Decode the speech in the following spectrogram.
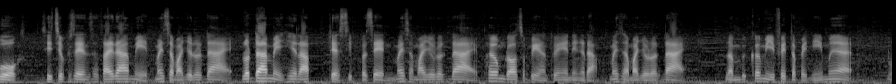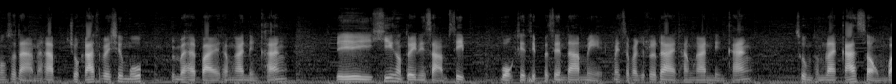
บวก 40%สไตล์ดาเมจไม่สามารถยกเลิกได้ ลดดาเมจที่รับ 70%ไม่สามารถยกเลิกได้ เพิ่มดอสเปียของตัวเองหนึ่งระดับ ไม่สามารถยกเลิกได้ แล้วก็มีเอฟเฟกต์ต่อไปนี้เมื่อลงสนามนะครับโจการ์สเปเชียลมูฟเป็นใบถัดไปทำงาน 1 ครั้ง ดีคีย์ของตัวเองใน 30 บวก 70%ดาเมจไม่สามารถยกเลิกได้ทำงาน 1 ครั้งสุ่มทำลายการ์ด2ใบ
